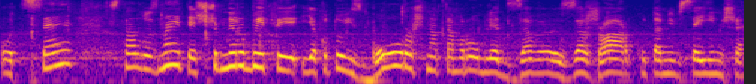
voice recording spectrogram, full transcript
оце стало, знаєте, щоб не робити, як ото із борошна там роблять за- зажарку там і все інше.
